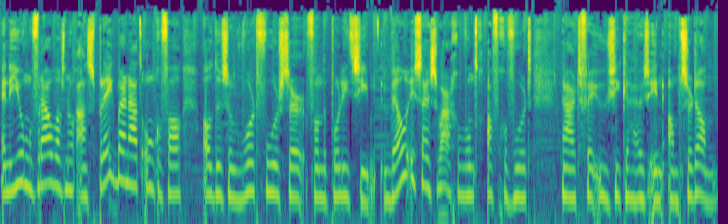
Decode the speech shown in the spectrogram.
En de jonge vrouw was nog aanspreekbaar na het ongeval, al dus een woordvoerster van de politie. Wel is zij zwaar gewond afgevoerd naar het VU ziekenhuis in Amsterdam.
